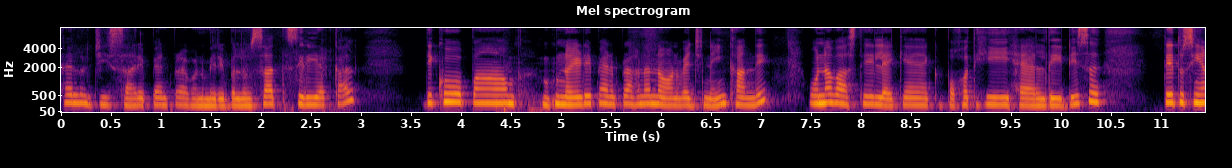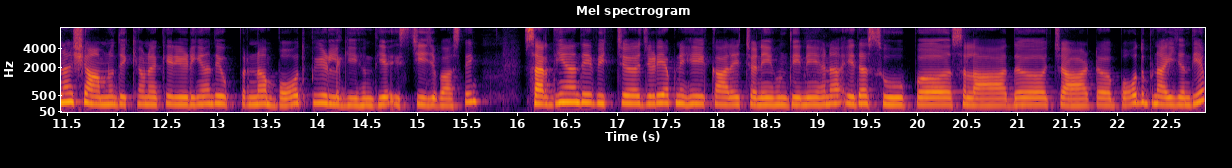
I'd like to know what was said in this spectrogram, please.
ਹੈਲੋ ਜੀ ਸਾਰੇ ਭੈਣ ਭਰਾਵਾਂ ਨੂੰ ਮੇਰੇ ਵੱਲੋਂ ਸਤਿ ਸ੍ਰੀ ਅਕਾਲ। ਦੇਖੋ ਆਪਾਂ ਜਿਹੜੇ ਭੈਣ ਭਰਾ ਹਨ ਨਾਨ ਵੈਜ ਨਹੀਂ ਖਾਂਦੇ, ਉਹਨਾਂ ਵਾਸਤੇ ਲੈ ਕੇ ਆਇਆ ਇੱਕ ਬਹੁਤ ਹੀ ਹੈਲਦੀ ਡਿਸ਼ ਤੇ ਤੁਸੀਂ ਹਨਾ ਸ਼ਾਮ ਨੂੰ ਦੇਖਿਆ ਹੋਣਾ ਕਿ ਰੇੜੀਆਂ ਦੇ ਉੱਪਰ ਨਾ ਬਹੁਤ ਭੀੜ ਲੱਗੀ ਹੁੰਦੀ ਹੈ ਇਸ ਚੀਜ਼ ਵਾਸਤੇ। ਸਰਦੀਆਂ ਦੇ ਵਿੱਚ ਜਿਹੜੇ ਆਪਣੇ ਇਹ ਕਾਲੇ ਚਨੇ ਹੁੰਦੇ ਨੇ ਹੈ ਨਾ ਇਹਦਾ ਸੂਪ, ਸਲਾਦ, ਚਾਟ ਬਹੁਤ ਬਣਾਈ ਜਾਂਦੀ ਹੈ।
